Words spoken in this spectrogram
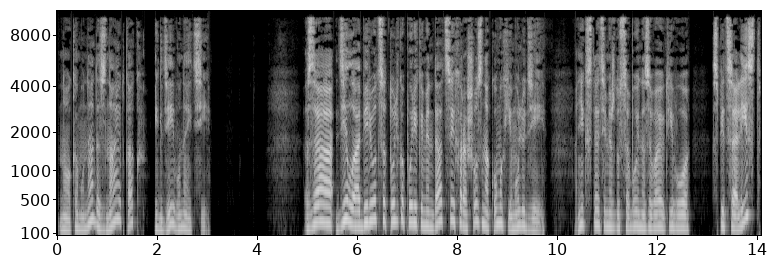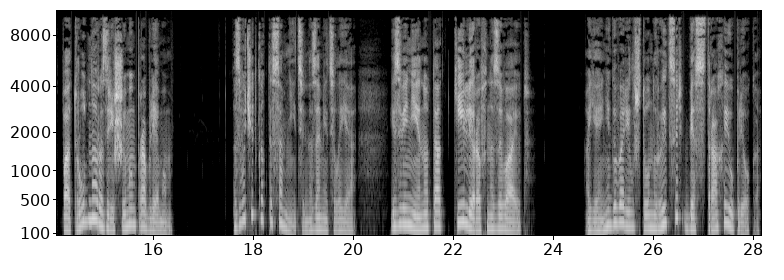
Но кому надо, знают, как и где его найти. За дела берется только по рекомендации хорошо знакомых ему людей. Они, кстати, между собой называют его «специалист по трудно разрешимым проблемам». Звучит как-то сомнительно, заметила я. Извини, но так киллеров называют. А я и не говорил, что он рыцарь без страха и упрека.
